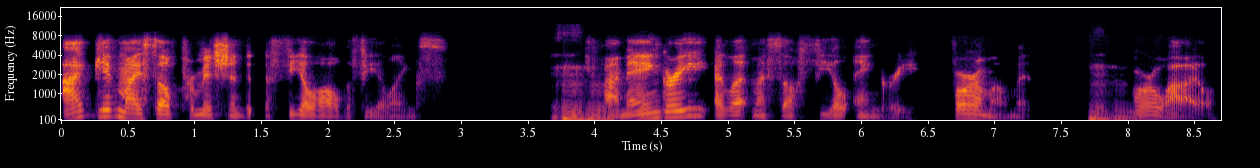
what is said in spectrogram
I give myself permission to feel all the feelings. Mm-hmm. If I'm angry, I let myself feel angry for a moment, mm-hmm. for a while.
